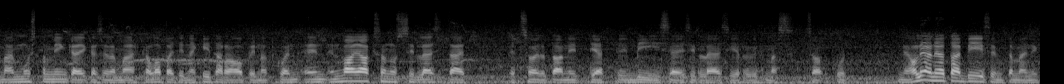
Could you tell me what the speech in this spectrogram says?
mä en muista minkä ikäisenä mä ehkä lopetin ne kitaraopinnot, kun en, en, en vaan jaksanut silleen sitä, että, että soitetaan niitä tiettyjä biisejä silleen siinä ryhmässä. Se, kun ne oli aina jotain biisejä, mitä mä en niin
